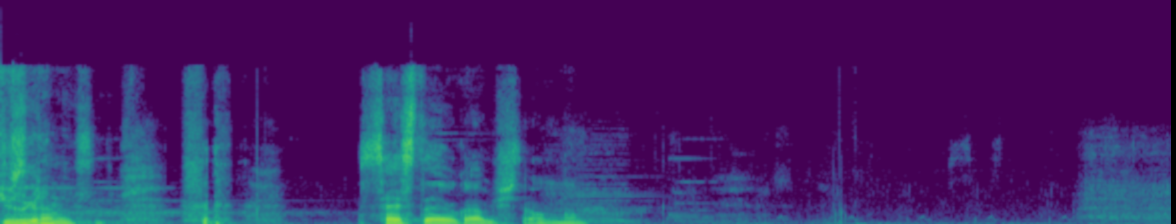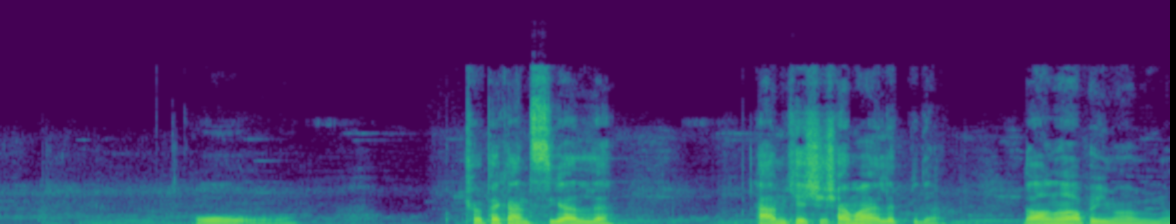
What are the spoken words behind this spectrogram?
200 gram eksik. Ses de yok abi işte ondan. Oo. Köpek antisi geldi. Hem keşiş hem hayalet bir de. Daha ne yapayım abi buna?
